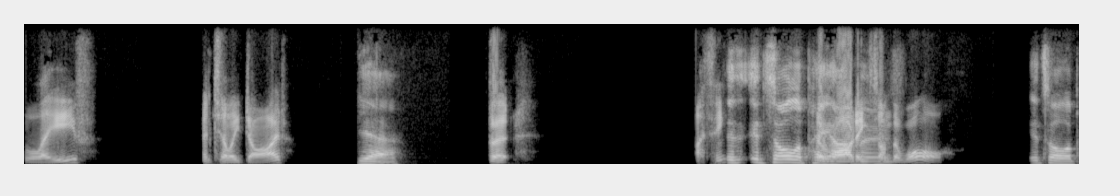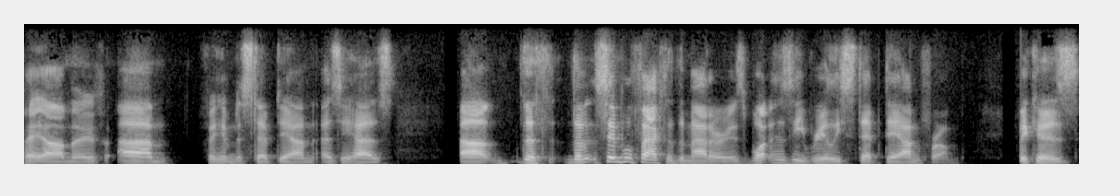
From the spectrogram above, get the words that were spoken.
leave until he died, Yeah. but I think It, it's all a PR the writing's move. on the wall. It's all a PR move um, for him to step down as he has. Uh, the th- the simple fact of the matter is, what has he really stepped down from? Because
